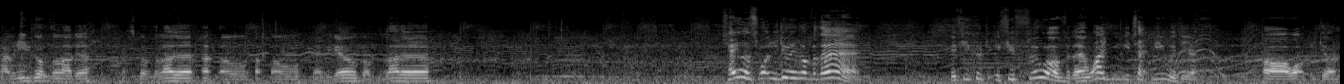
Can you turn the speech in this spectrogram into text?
Right, we need to go up the ladder. Let's go up the ladder. Uh-oh, uh-oh. There we go, go up the ladder. Tails, what are you doing over there? If you could, if you flew over there, why didn't you take me with you? Oh, what have you done?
